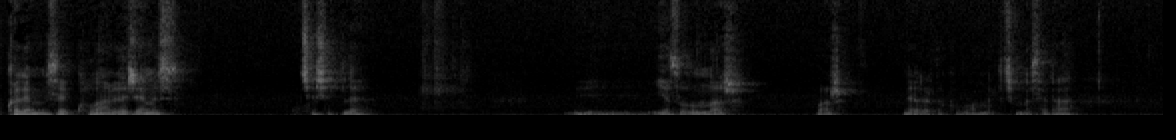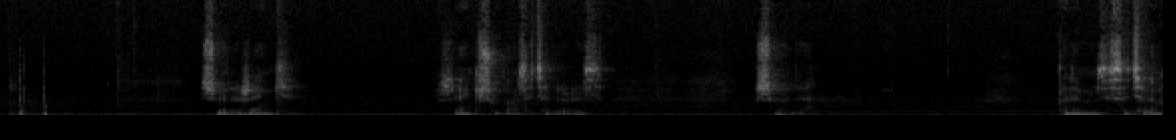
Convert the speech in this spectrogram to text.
bu kalemimizi kullanabileceğimiz çeşitli yazılımlar var. Nerelerde kullanmak için mesela şöyle renk renk şuradan seçebiliriz. Şöyle kalemimizi seçelim.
